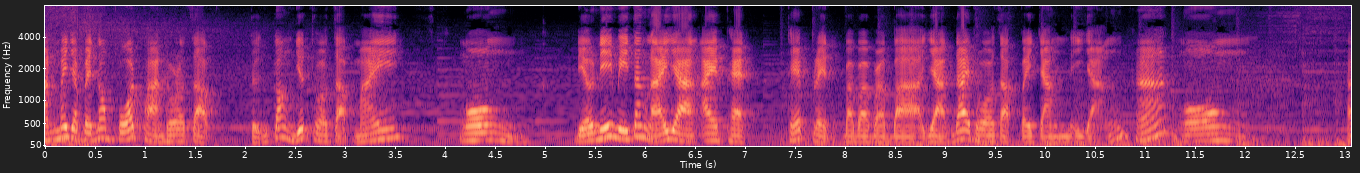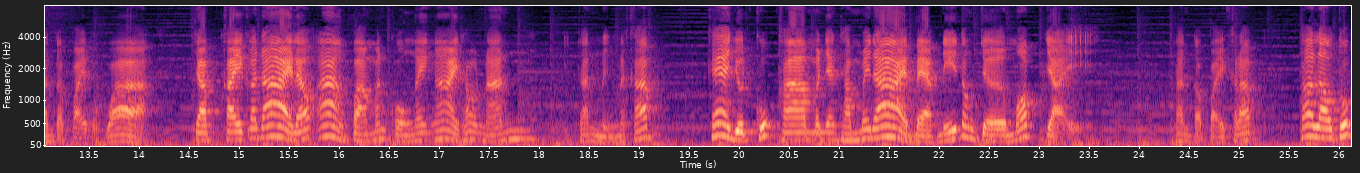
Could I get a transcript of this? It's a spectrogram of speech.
ันไม่จะเป็นต้องโพสต์ผ่านโทรศัพท์ ถึงต้องยึดโทรศัพท์ไหม งง เดี๋ยวนี้มีตั้งหลายอย่าง iPad เทปเล็ตบาบาบาบาอยากได้โทรศัพท์ไปจำอีหยังฮะงง ท่านต่อไปบอกว่า จับใครก็ได้แล้วอ้างความมั่นคงง่าย ๆ เท่านั้น อีกท่านหนึ่งนะครับ ค่หยุดคุกคามมันยังทำไม่ได้ แบบนี้ต้องเจอม็อบใหญ่ ท่านต่อไปครับ ถ้าเราทุบ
